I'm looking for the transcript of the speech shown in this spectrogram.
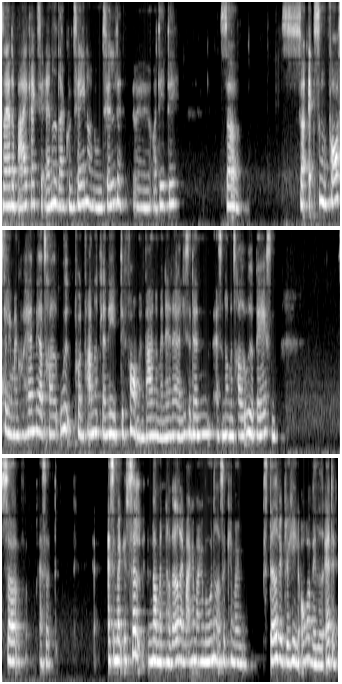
Så er der bare ikke rigtig andet. Der er container og nogle telte, øh, og det er det. Så, så øh, sådan nogle forestillinger, man kunne have med at træde ud på en fremmed planet, det får man bare, når man er der. Ligesådan, altså når man træder ud af basen. Så altså, altså man, selv når man har været der i mange, mange måneder, så kan man stadigvæk blive helt overvældet af det.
